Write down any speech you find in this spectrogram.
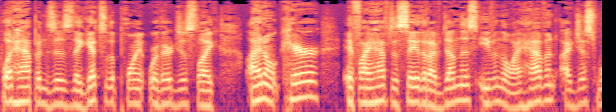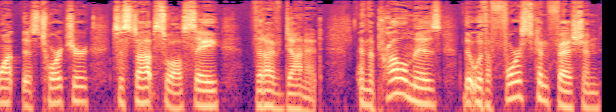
what happens is they get to the point where they're just like, I don't care if I have to say that I've done this, even though I haven't. I just want this torture to stop, so I'll say that I've done it. And the problem is that with a forced confession,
